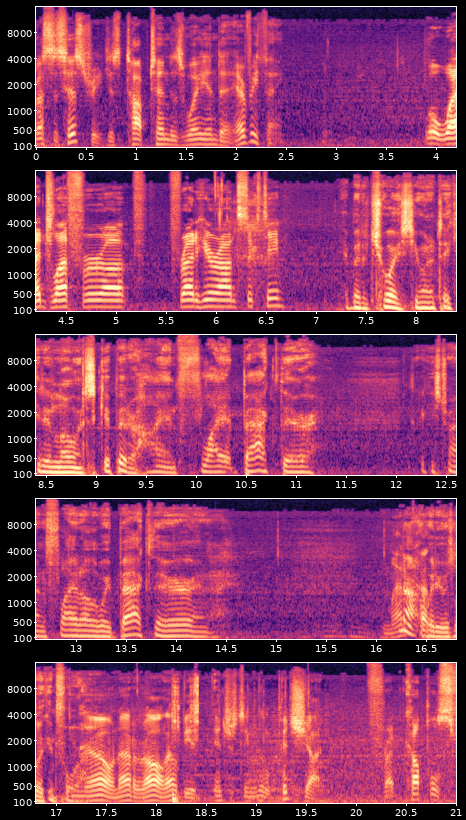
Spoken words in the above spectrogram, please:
Rest is history. Just top 10 his way into everything. Little wedge left for uh, Fred here on 16. A bit of choice. Do you want to take it in low and skip it, or high and fly it back there? Looks like he's trying to fly it all the way back there, and Might have not cut- what he was looking for. No, not at all. That would be an interesting little pitch shot. Fred Couples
